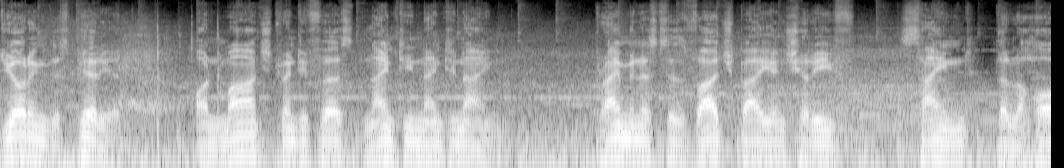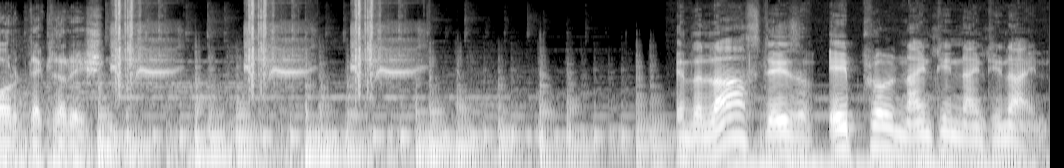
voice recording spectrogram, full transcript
during this period, on March 21, 1999, Prime Ministers Vajpayee and Sharif signed the Lahore Declaration. In the last days of April 1999,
